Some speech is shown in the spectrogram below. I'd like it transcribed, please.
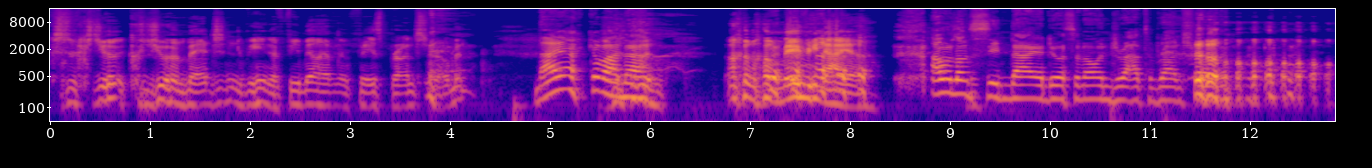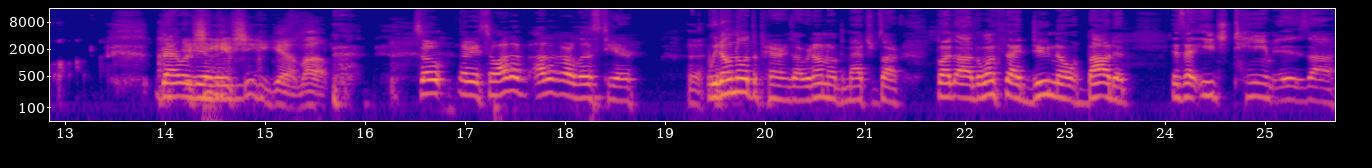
Could you could you imagine being a female having to face Braun Strowman? Nia, come on now. well, maybe Nia. I would love to see Nia do a Samoan drop to Braun Strowman. that would if be she, amazing. if she could get him up. So okay, so out of out of our list here, we don't know what the pairings are. We don't know what the matchups are. But uh, the one thing I do know about it is that each team is uh,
